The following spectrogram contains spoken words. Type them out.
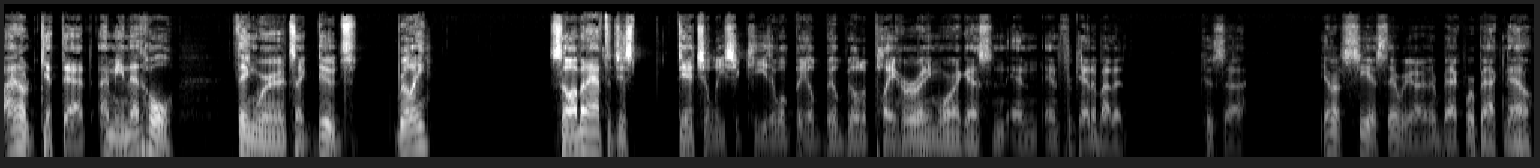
I don't get that. I mean that whole thing where it's like, dudes, really? So I'm gonna have to just ditch Alicia Keys. I won't be able, be able to play her anymore, I guess, and and, and forget about it because uh, you don't see us. There we are. They're back. We're back now.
